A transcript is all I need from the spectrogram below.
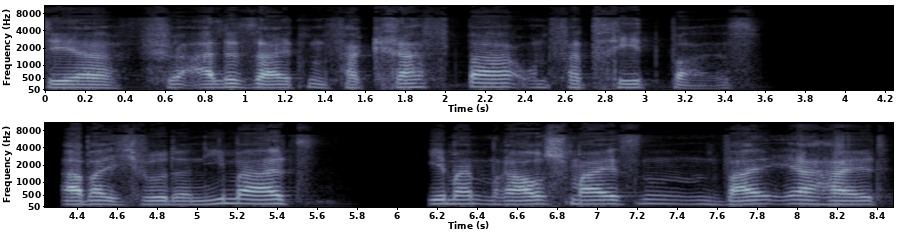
der für alle Seiten verkraftbar und vertretbar ist. Aber ich würde niemals jemanden rausschmeißen, weil er halt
